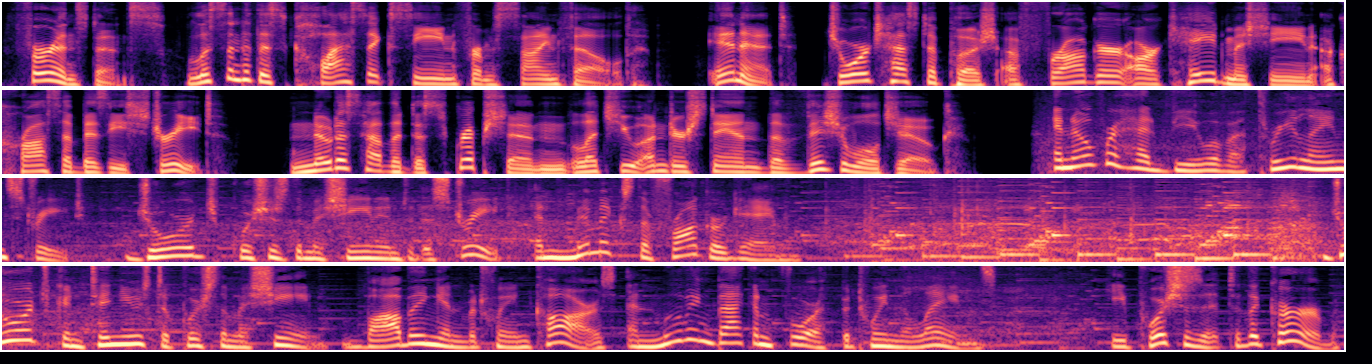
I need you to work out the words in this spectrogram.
For instance, listen to this classic scene from Seinfeld. In it, George has to push a Frogger arcade machine across a busy street. Notice how the description lets you understand the visual joke. An overhead view of a three lane street. George pushes the machine into the street and mimics the Frogger game. George continues to push the machine, bobbing in between cars and moving back and forth between the lanes. He pushes it to the curb.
